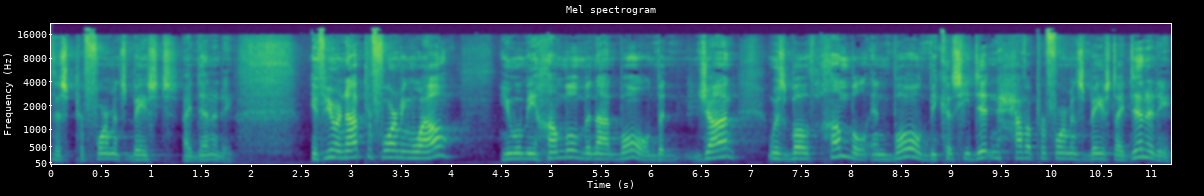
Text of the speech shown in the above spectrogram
this performance based identity. If you are not performing well, you will be humble but not bold. But John was both humble and bold because he didn't have a performance based identity.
